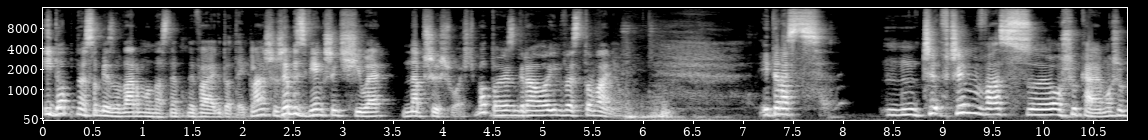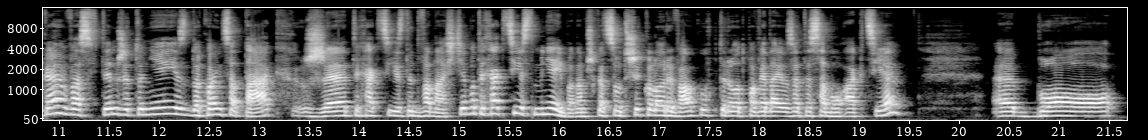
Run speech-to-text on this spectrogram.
i dopnę sobie za darmo następny wałek do tej planszy, żeby zwiększyć siłę na przyszłość, bo to jest gra o inwestowaniu. I teraz mm, czy, w czym was e, oszukałem? Oszukałem was w tym, że to nie jest do końca tak, że tych akcji jest 12, bo tych akcji jest mniej, bo na przykład są trzy kolory wałków, które odpowiadają za tę samą akcję, e, bo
